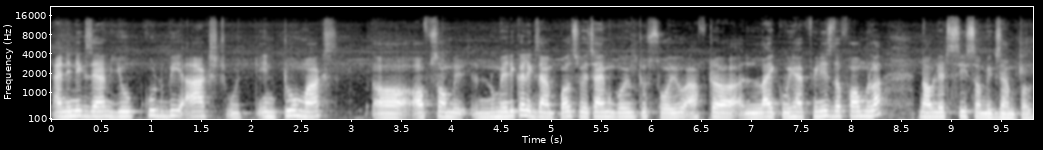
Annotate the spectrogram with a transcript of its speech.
and in exam you could be asked in 2 marks uh, of some numerical examples which I am going to show you after like we have finished the formula. Now let's see some example.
